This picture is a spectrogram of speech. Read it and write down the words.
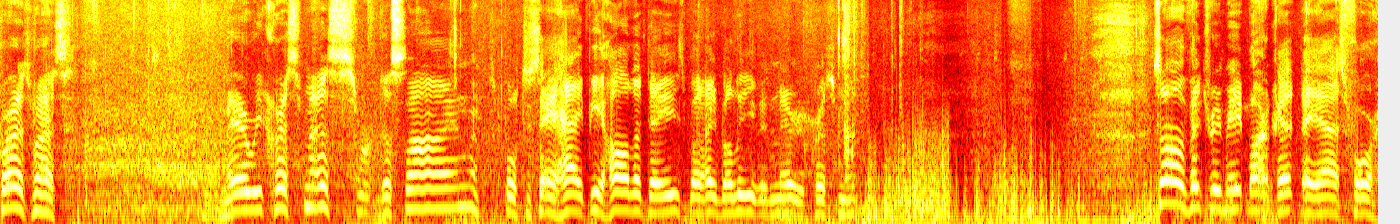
Christmas. Merry Christmas. The sign supposed to say Happy Holidays, but I believe in Merry Christmas. So, Victory Meat Market, they asked for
